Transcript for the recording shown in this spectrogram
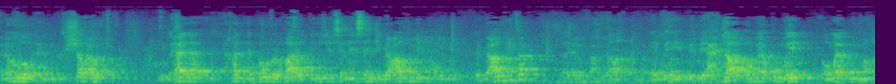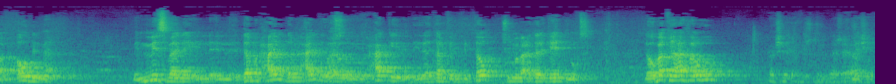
فلو في الشرع. يبقى هذا أخذنا البول والغائط يجوز الإنسان أن يستنجي بعظم أو بعظم ينفع آه. بأحجار أو ما يقوم إيه؟ أو ما يقوم مقامه أو بالماء. بالنسبة للدم الحي دم الحي يبقى يحك إذا كان في الثوب ثم بعد ذلك إيه؟ يغسل. لو بقي أثره؟ لا شيء لا شيء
